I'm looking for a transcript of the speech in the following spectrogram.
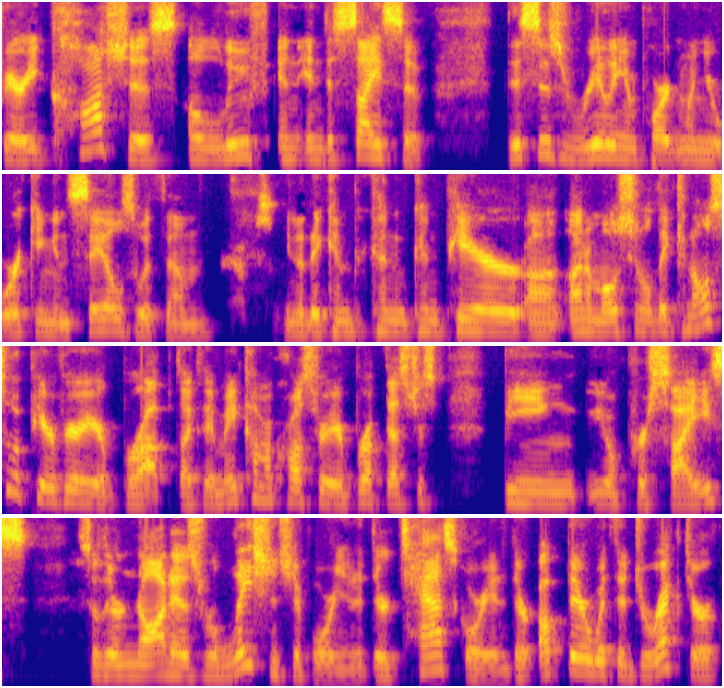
very cautious, aloof, and indecisive. This is really important when you're working in sales with them. Absolutely. You know, they can, can, can appear uh, unemotional. They can also appear very abrupt. Like they may come across very abrupt. That's just being, you know, precise. So they're not as relationship oriented. They're task oriented. They're up there with the director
